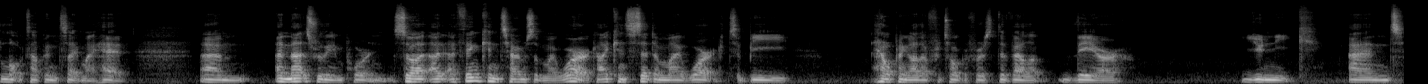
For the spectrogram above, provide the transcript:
locked up inside my head. Um, and that's really important. So I, I think in terms of my work, I consider my work to be helping other photographers develop their unique and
